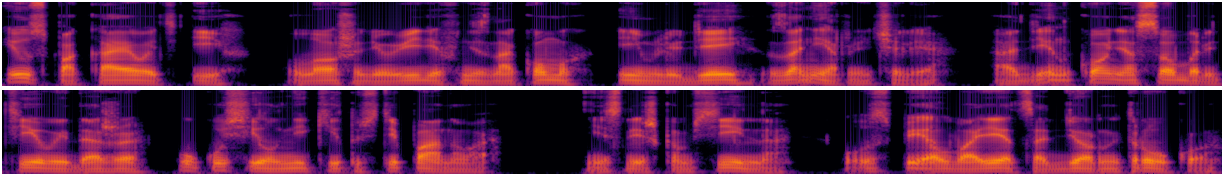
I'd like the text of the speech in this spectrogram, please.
и успокаивать их. Лошади, увидев незнакомых им людей, занервничали. Один конь особо ретивый даже укусил Никиту Степанова. Не слишком сильно. Успел боец отдернуть руку,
